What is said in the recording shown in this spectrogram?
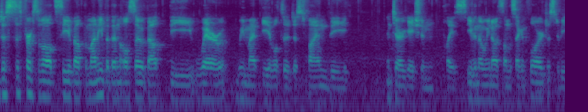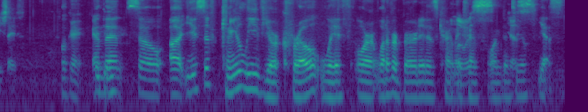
just to first of all see about the money, but then also about the where we might be able to just find the interrogation place, even though we know it's on the second floor, just to be safe. Okay, and Okay. then so uh Yusuf, can you leave your crow with or whatever bird it is currently Lois, transformed into? yes. Yes,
